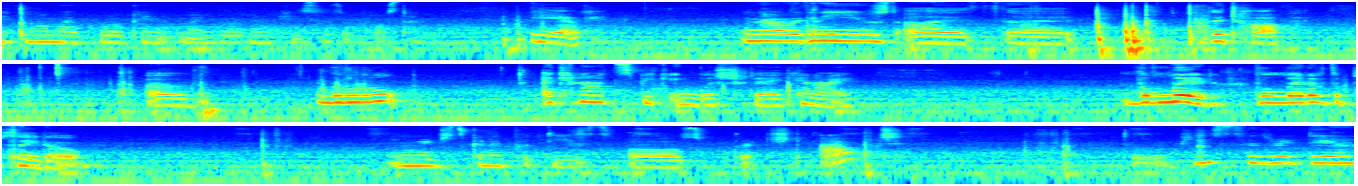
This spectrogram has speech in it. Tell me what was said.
Ignore my broken, my broken pieces of pasta. Yeah, okay. Now we're gonna use uh, the the top of the little. I cannot speak English today, can I? the lid, the lid of the Play-Doh. And we're just gonna put these all stretched out. The little pieces right there.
